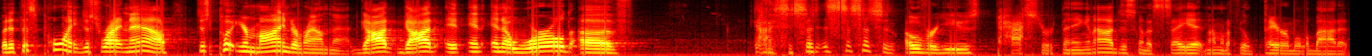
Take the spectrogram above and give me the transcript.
But at this point, just right now, just put your mind around that. God, God, in, in a world of, God, it's, such, it's such an overused pastor thing, and I'm just going to say it, and I'm going to feel terrible about it.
